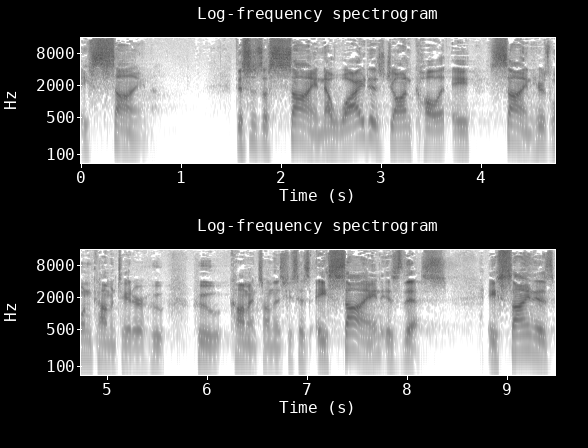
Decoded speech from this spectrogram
a sign. This is a sign. Now, why does John call it a sign? Here's one commentator who, who comments on this. He says, A sign is this. A sign is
